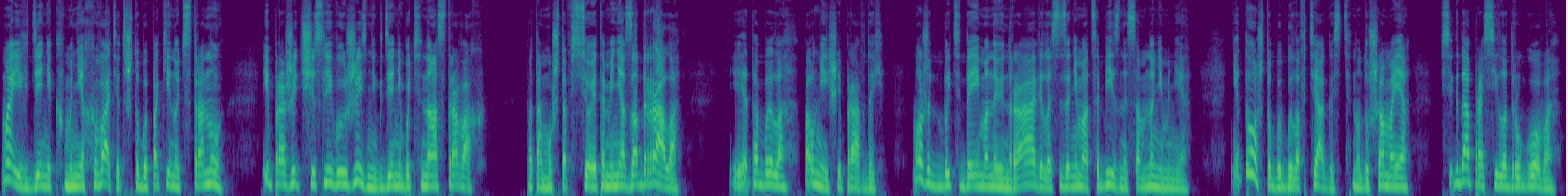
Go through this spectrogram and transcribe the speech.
Моих денег мне хватит, чтобы покинуть страну, и прожить счастливую жизнь где-нибудь на островах. Потому что все это меня задрало. И это было полнейшей правдой. Может быть, Дэймону и нравилось заниматься бизнесом, но не мне. Не то, чтобы было в тягость, но душа моя всегда просила другого.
